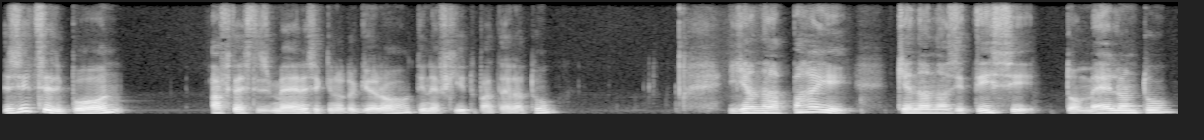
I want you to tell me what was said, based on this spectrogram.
Ζήτησε λοιπόν αυτές τις μέρες, εκείνο τον καιρό, την ευχή του πατέρα του για να πάει και να αναζητήσει το μέλλον του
